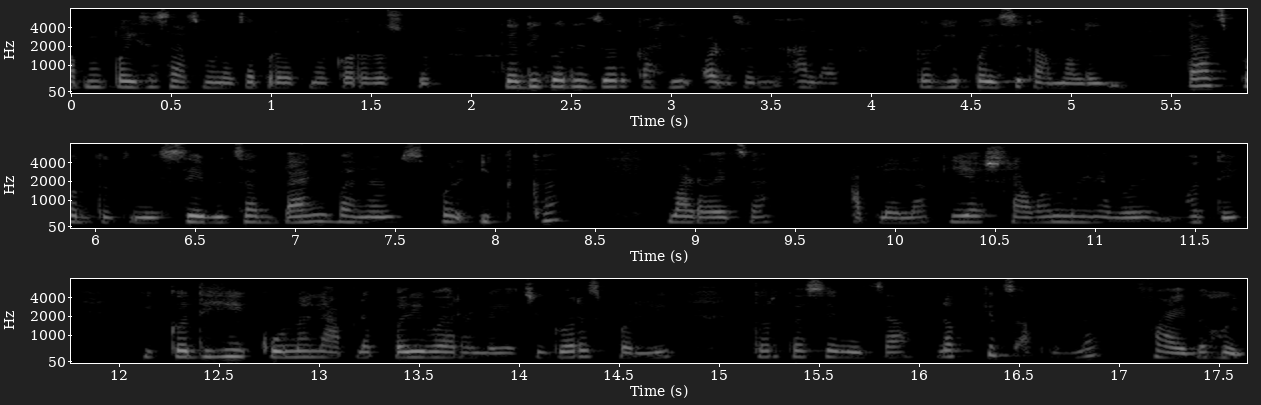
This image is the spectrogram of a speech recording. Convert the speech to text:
आपण पैसे साचवण्याचा प्रयत्न करत असतो. कधी कधी जर काही अडचणी आल्या तर हे पैसे कामाला येईल. त्याच पद्धतीने सेवेचा बँक बॅलन्स पण इतका वाढवायचा आपल्याला की या श्रावण महिन्यामध्ये की कधीही कोणाला आपल्या परिवाराला याची गरज पडली तर त्या सेवेचा नक्कीच आपल्याला फायदा होईल.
